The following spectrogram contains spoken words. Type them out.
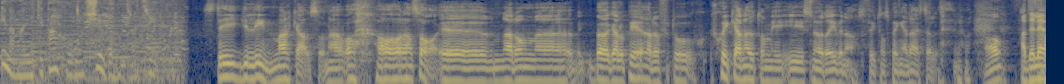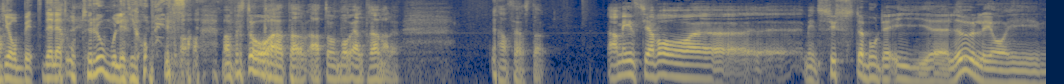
innan han gick i pension 2003. Stig Lindmark alltså, när, vad var han sa? Eh, när de eh, började galoppera då, då skickade han ut dem i, i snödrivorna så fick de springa där istället. Ja, ja det lät ja. jobbigt. Det lät otroligt jobbigt. Ja, man förstår att, att de var vältränade, hans hästar. Jag minns jag var, eh, min syster bodde i eh, Luleå i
